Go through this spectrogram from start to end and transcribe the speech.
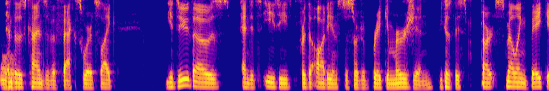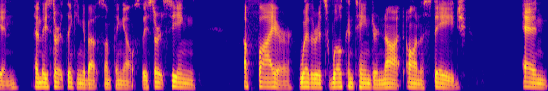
mm-hmm. and those kinds of effects where it's like, you do those and it's easy for the audience to sort of break immersion because they start smelling bacon and they start thinking about something else. They start seeing a fire, whether it's well contained or not, on a stage and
